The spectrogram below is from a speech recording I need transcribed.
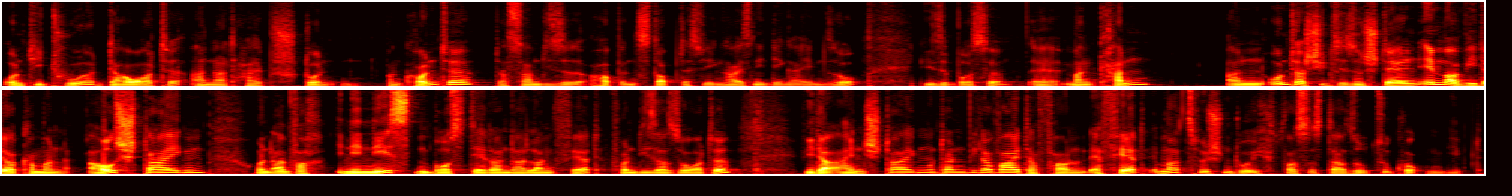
Und die Tour dauerte anderthalb Stunden. Man konnte, das haben diese Hop and Stop, deswegen heißen die Dinger eben so, diese Busse, äh, man kann an unterschiedlichsten Stellen immer wieder kann man aussteigen und einfach in den nächsten Bus, der dann da lang fährt, von dieser Sorte, wieder einsteigen und dann wieder weiterfahren. Und er fährt immer zwischendurch, was es da so zu gucken gibt.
